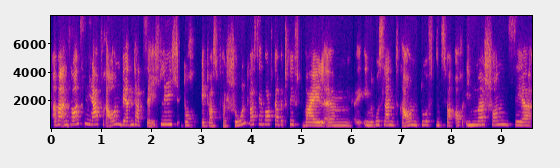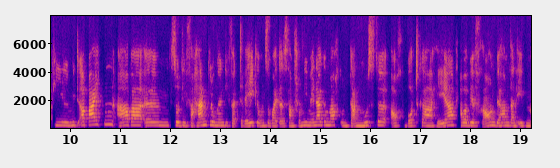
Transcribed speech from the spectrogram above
Aber ansonsten, ja, Frauen werden tatsächlich doch etwas verschont, was den den Wodka betrifft, weil ähm, in Russland Frauen durften zwar auch immer schon sehr viel mitarbeiten, aber ähm, so die Verhandlungen, die Verträge und so weiter, das haben schon die Männer gemacht und dann musste auch Wodka her. Aber wir Frauen, wir haben dann eben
